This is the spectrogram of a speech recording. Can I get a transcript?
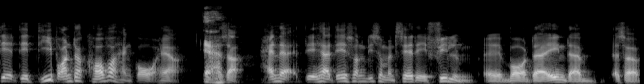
Det, det er deep undercover, han går her. Ja. Altså, han er, det her det er sådan, ligesom man ser det i film, øh, hvor der er en, der altså,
